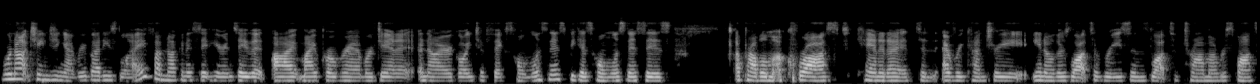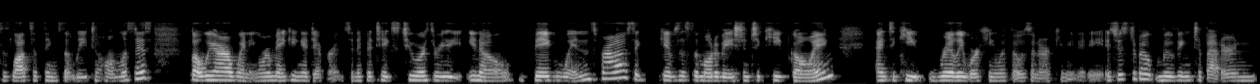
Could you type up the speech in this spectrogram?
we're not changing everybody's life. I'm not going to sit here and say that I, my program or Janet and I are going to fix homelessness because homelessness is a problem across Canada. It's in every country. You know, there's lots of reasons, lots of trauma responses, lots of things that lead to homelessness, but we are winning. We're making a difference. And if it takes two or three, you know, big wins for us, it gives us the motivation to keep going and to keep really working with those in our community. It's just about moving to better. And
